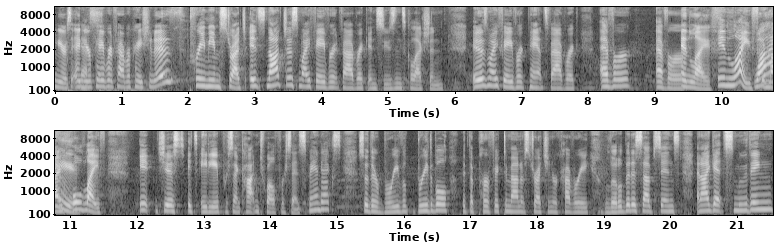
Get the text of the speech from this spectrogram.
years. And your favorite fabrication is? Premium stretch. It's not just my favorite fabric in Susan's collection. It is my favorite pants fabric ever, ever In life. In life. In Why? my whole life. It just, it's 88% cotton, 12% spandex. So they're breath- breathable with the perfect amount of stretch and recovery, a little bit of substance. And I get smoothing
